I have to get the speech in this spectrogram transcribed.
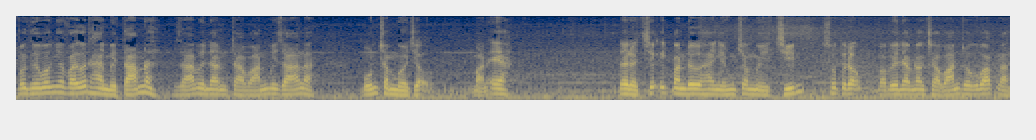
Vâng thưa bác nhé, Vios 218 này, giá bên đang chào bán với giá là 410 triệu bản E. Đây là chiếc Xpander 2019 số tự động và bên em đang chào bán cho các bác là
